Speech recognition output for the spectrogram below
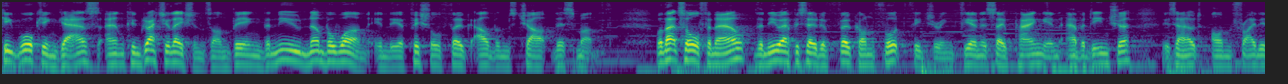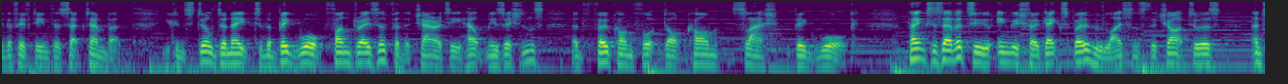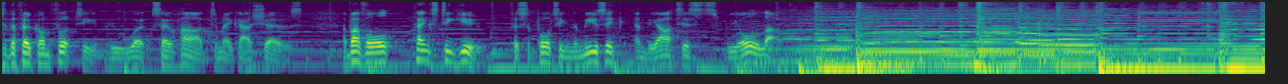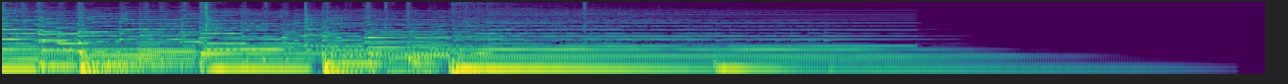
Keep walking, Gaz, and congratulations on being the new number one in the official folk albums chart this month. Well, that's all for now. The new episode of Folk on Foot, featuring Fiona Soe Paing in Aberdeenshire, is out on Friday, the 15th of September. You can still donate to the Big Walk fundraiser for the charity Help Musicians at folkonfoot.com slash big walk. Thanks as ever to English Folk Expo, who licensed the chart to us, and to the Folk on Foot team, who worked so hard to make our shows. Above all, thanks to you for supporting the music and the artists we all love.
